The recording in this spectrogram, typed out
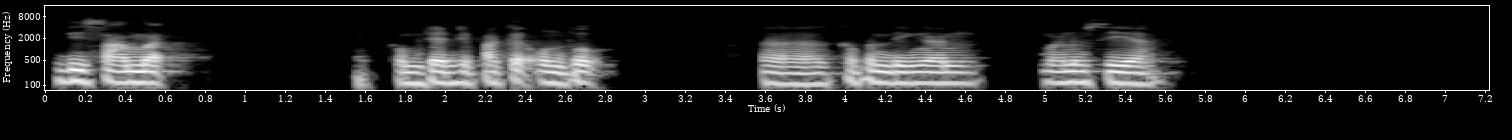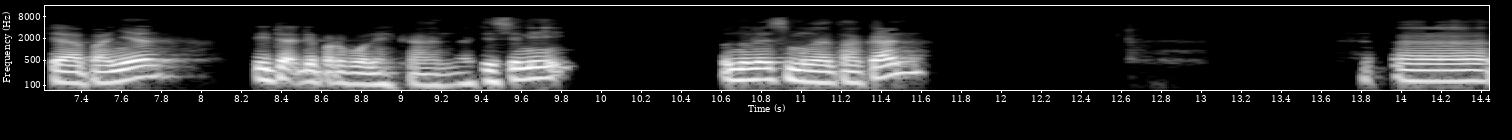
disamak kemudian dipakai untuk uh, kepentingan manusia? Jawabannya tidak diperbolehkan. Nah, di sini penulis mengatakan uh,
